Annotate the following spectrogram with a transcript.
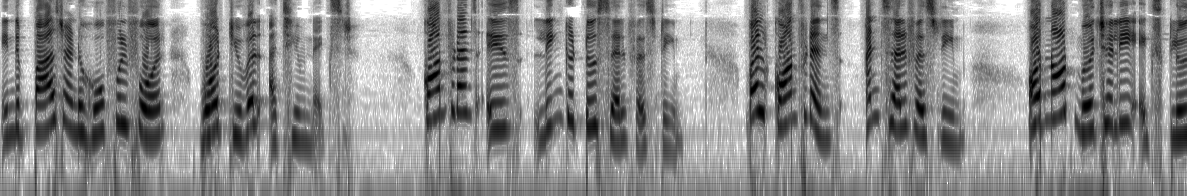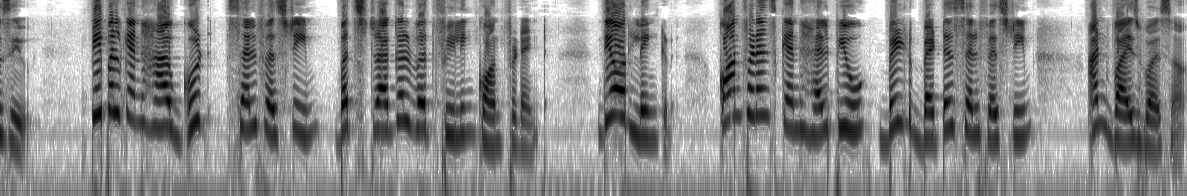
in the past and hopeful for what you will achieve next. Confidence is linked to self esteem. While confidence and self esteem are not mutually exclusive, people can have good self esteem but struggle with feeling confident. They are linked. Confidence can help you build better self esteem and vice versa.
